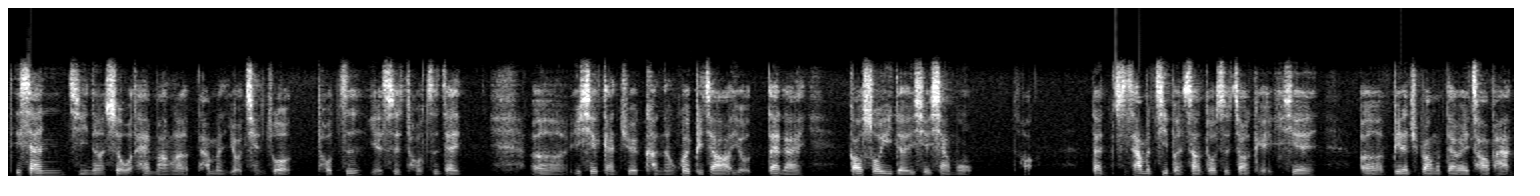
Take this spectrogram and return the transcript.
第三级呢，是我太忙了，他们有钱做投资，也是投资在呃一些感觉可能会比较有带来高收益的一些项目。好，但是他们基本上都是交给一些呃别人去帮忙代为操盘。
